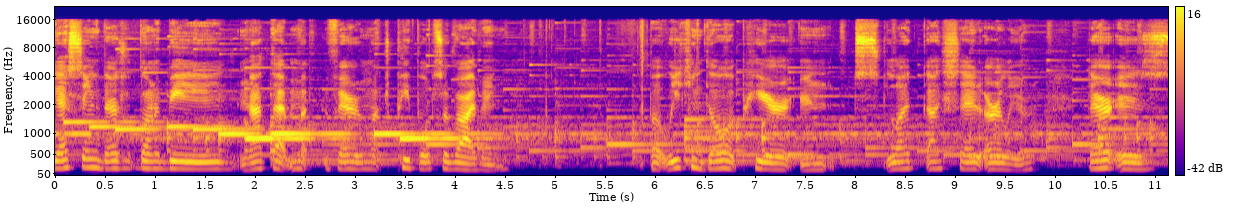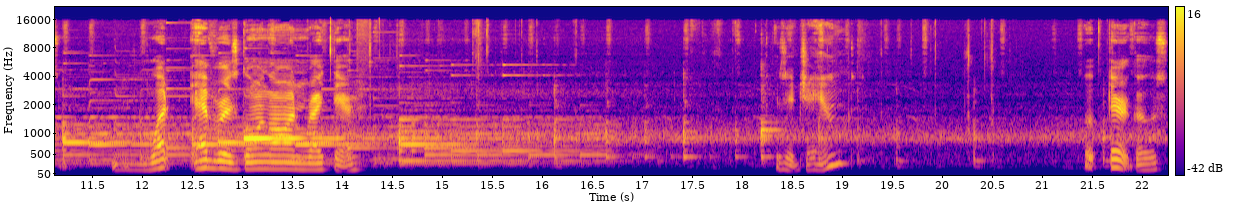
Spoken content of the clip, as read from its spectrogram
Guessing there's going to be not that very much people surviving. But we can go up here and, like I said earlier, there is whatever is going on right there. Is it jammed? Oh, there it goes.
